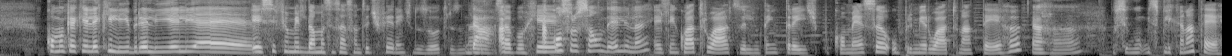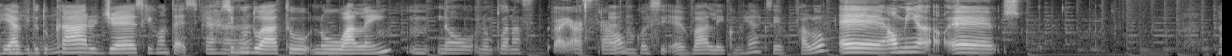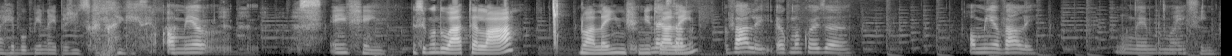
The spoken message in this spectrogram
como que aquele equilíbrio ali, ele é. Esse filme ele dá uma sensação até diferente dos outros, né? Dá. Sabe por quê? A construção dele, né? Ele tem quatro atos, ele não tem três. Tipo, começa o primeiro ato na Terra, Aham. o segundo explica na Terra. E a vida do cara, o jazz, o que acontece. Uhum. Segundo ato no além. Hum, No, no plano ast- É, astral. não consigo, é vale, como é que você falou? É, Alminha. É, A rebobina aí pra gente escutar o que você fala. Alminha. Enfim, o segundo ato é lá, no além, infinito e além. Valley, é alguma coisa. Alminha Valley. Não lembro mais. Enfim.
